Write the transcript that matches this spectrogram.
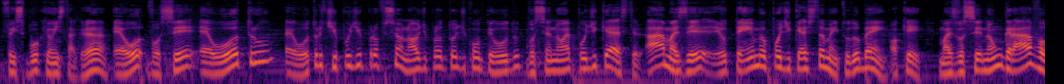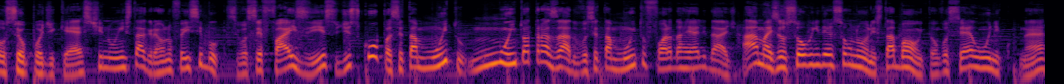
Facebook ou Instagram, é o, você é outro, é outro tipo de profissional de produtor de conteúdo. Você não é podcaster. Ah, mas eu tenho meu podcast também, tudo bem, ok. Mas você não grava o seu podcast no Instagram no Facebook. Se você faz isso, desculpa, você tá muito, muito atrasado. Você tá muito fora da realidade. Ah, mas eu sou o Whindersson Nunes, tá bom, então você é único, né?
